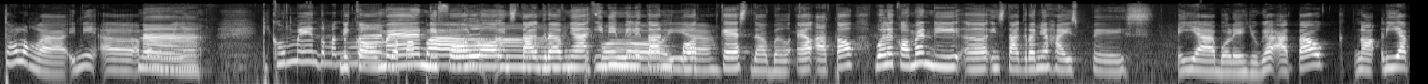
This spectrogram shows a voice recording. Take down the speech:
Tolonglah ini eh, apa Nah. namanya di komen teman-teman di komen, di follow Ah, Instagramnya ini di-follow, militan iya. podcast double L atau boleh komen di eh, Instagramnya High Space. Iya boleh juga atau no, lihat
